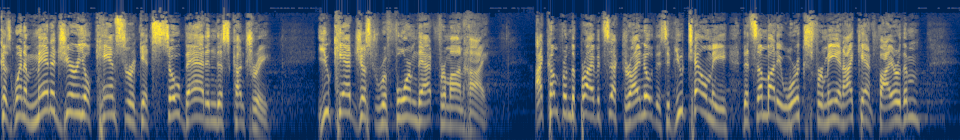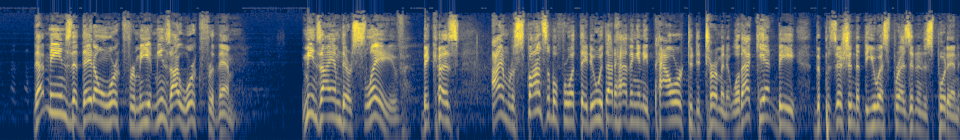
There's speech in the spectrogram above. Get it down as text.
Because when a managerial cancer gets so bad in this country, you can't just reform that from on high. I come from the private sector. I know this. If you tell me that somebody works for me and I can't fire them, that means that they don't work for me. It means I work for them. It means I am their slave because I am responsible for what they do without having any power to determine it. Well, that can't be the position that the U.S. president is put in.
